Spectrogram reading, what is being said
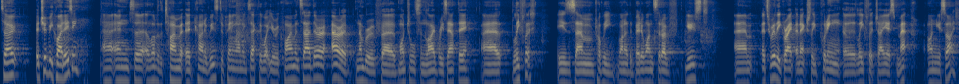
So it should be quite easy. Uh, and uh, a lot of the time it kind of is, depending on exactly what your requirements are. There are, are a number of uh, modules and libraries out there. Uh, Leaflet is um, probably one of the better ones that I've used. Um, it's really great at actually putting a Leaflet.js map on your site.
